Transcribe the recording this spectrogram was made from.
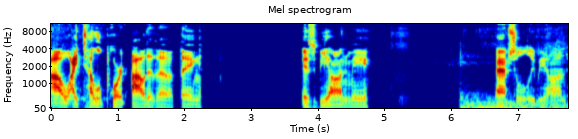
How I teleport out of the thing is beyond me. Absolutely beyond.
